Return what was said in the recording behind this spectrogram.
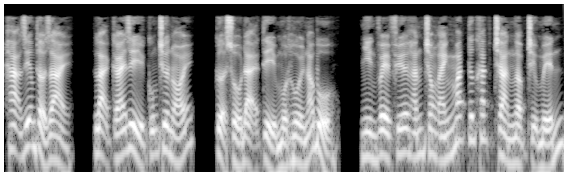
Hạ Diễm thở dài, lại cái gì cũng chưa nói, cửa sổ đại tỷ một hồi náo bổ, nhìn về phía hắn trong ánh mắt tức khắc tràn ngập chịu mến,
